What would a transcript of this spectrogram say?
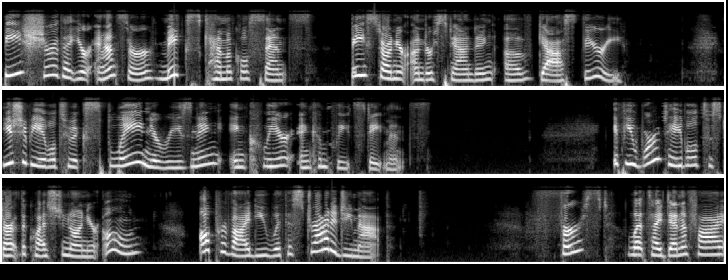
Be sure that your answer makes chemical sense based on your understanding of gas theory. You should be able to explain your reasoning in clear and complete statements. If you weren't able to start the question on your own, I'll provide you with a strategy map. First, let's identify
